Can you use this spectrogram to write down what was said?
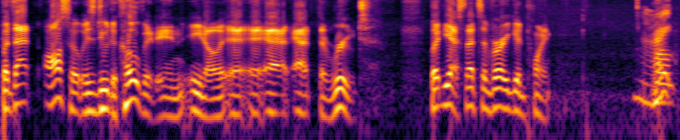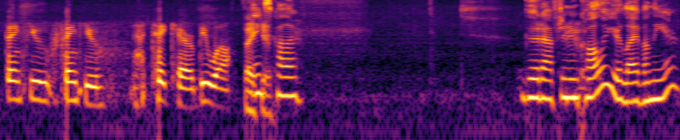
But that also is due to COVID in you know at, at the root. But yes, that's a very good point. All right. Well, thank you. Thank you. Take care. Be well. Thank Thanks, you. caller. Good afternoon, caller. You're live on the air.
